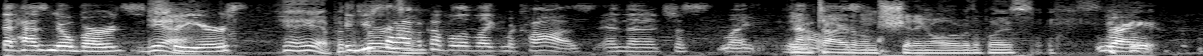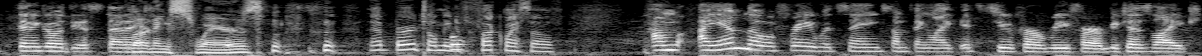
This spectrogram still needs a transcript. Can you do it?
that has no birds Yeah. for years. yeah, yeah. Put It used to have in. a couple of like macaws, and then it's just like They no. tired of them shitting all over the place, right? Didn't go with the aesthetic. learning swears. that bird told me to fuck myself. Um, I am though afraid with saying something like it's due for a refurb because like,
